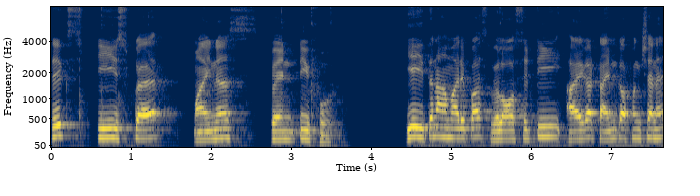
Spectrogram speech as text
six t square minus twenty four ये इतना हमारे पास वेलोसिटी आएगा टाइम का फ़ंक्शन है।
